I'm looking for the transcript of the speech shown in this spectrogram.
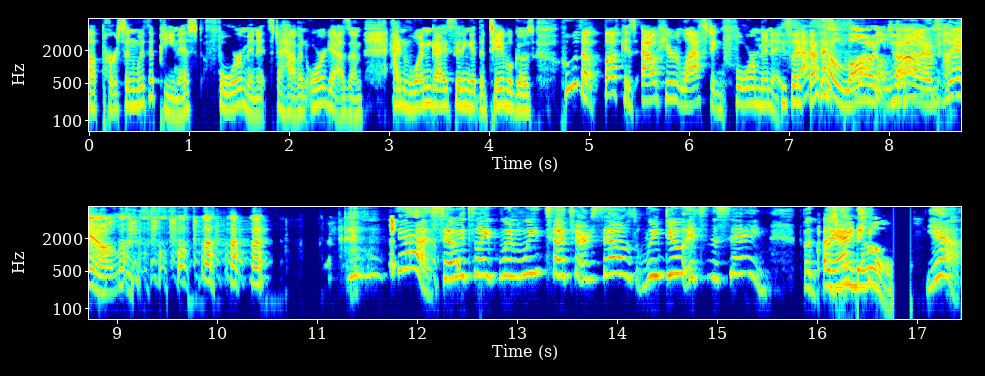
a person with a penis four minutes to have an orgasm. And one guy sitting at the table goes, Who the fuck is out here lasting four minutes? He's like, that's, a long time. Damn. Yeah, so it's like when we touch ourselves, we do it's the same. But As back we to- know. yeah,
